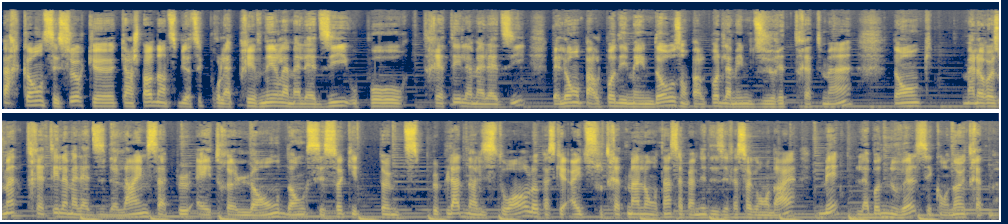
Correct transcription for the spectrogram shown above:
Par contre, c'est sûr que quand je parle d'antibiotiques pour la prévenir la maladie ou pour traiter la maladie, ben là, on parle pas des mêmes doses, on parle pas de la même durée de traitement. Donc, Malheureusement, traiter la maladie de Lyme, ça peut être long. Donc, c'est ça qui est un petit peu plate dans l'histoire, parce que être sous traitement longtemps, ça peut amener des effets secondaires. Mais la bonne nouvelle, c'est qu'on a un traitement.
